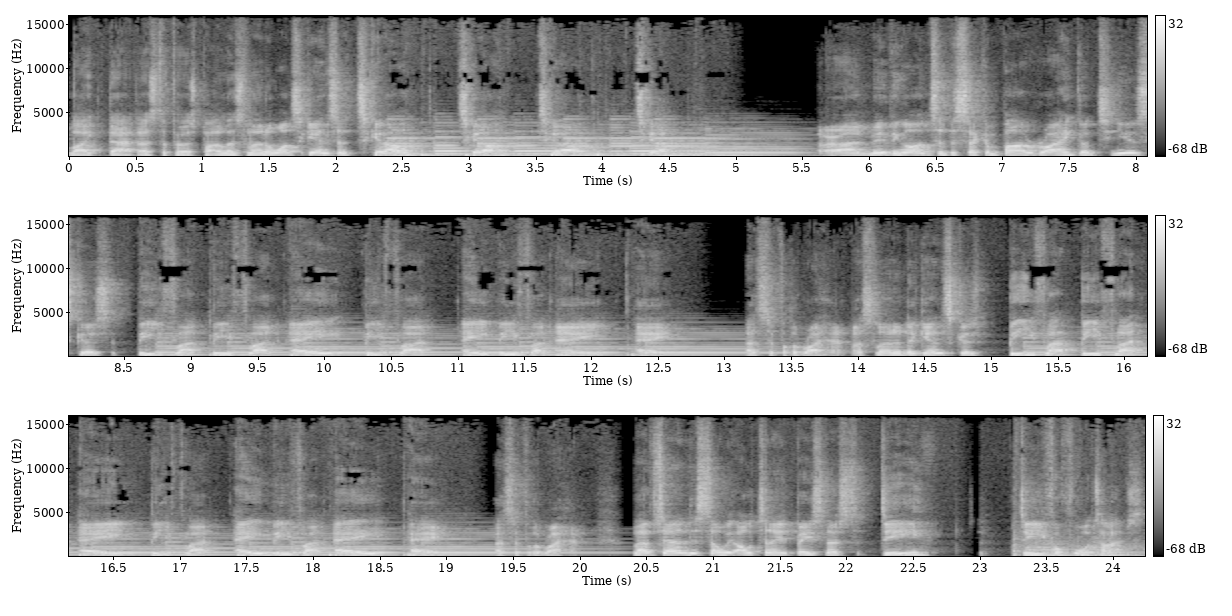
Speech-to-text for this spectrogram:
Like that. That's the first part. Let's learn it once again. So skidda, skidda, skidda, skidda. Alright, moving on to the second part. Right hand continues. Goes B flat, B flat, A, B flat, A, B flat, A, A. That's it for the right hand. Let's learn it again. It goes B flat, B flat, A, B flat, A, B flat, A, A. That's it for the right hand. Left hand, this time we alternate bass notes to D, D for four times.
